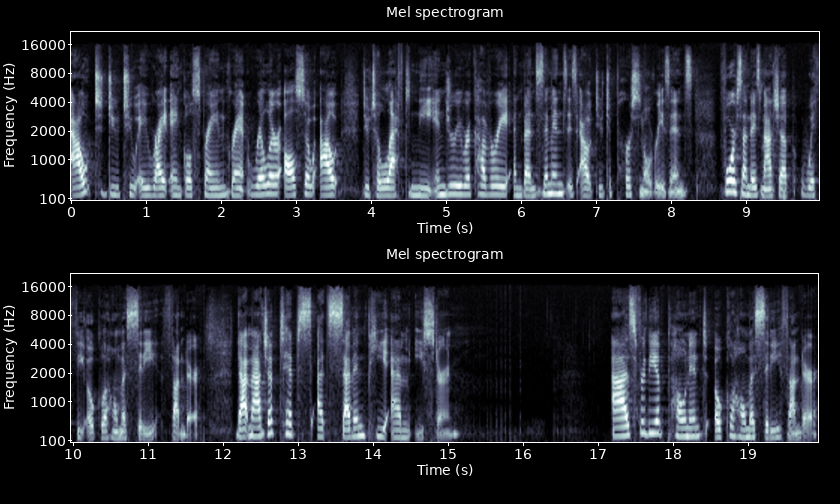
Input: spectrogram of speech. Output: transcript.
out due to a right ankle sprain. Grant Riller also out due to left knee injury recovery. And Ben Simmons is out due to personal reasons for Sunday's matchup with the Oklahoma City Thunder. That matchup tips at 7 p.m. Eastern. As for the opponent, Oklahoma City Thunder,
